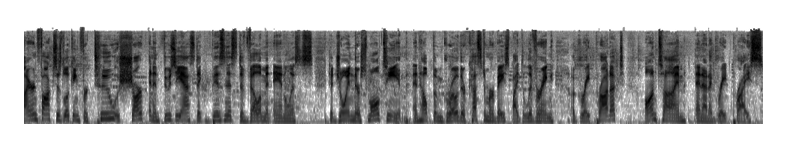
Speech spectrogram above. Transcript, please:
Iron Fox is looking for two sharp and enthusiastic business development analysts to join their small team and help them grow their customer base by delivering a great product on time and at a great price.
